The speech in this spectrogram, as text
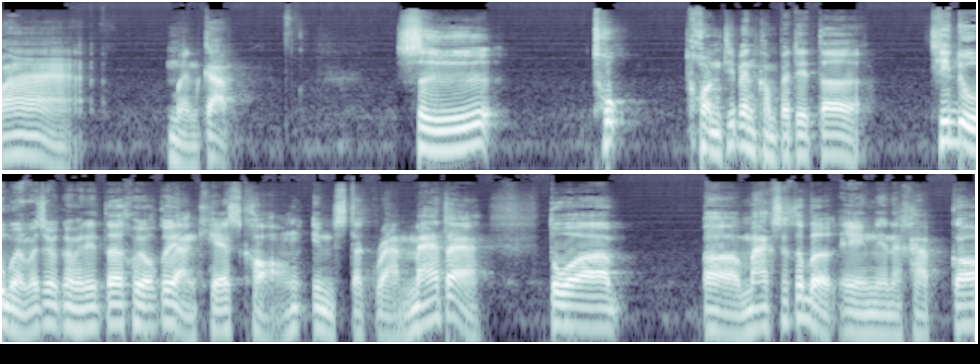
ว่าเหมือนกับซื้อทุกคนที่เป็น competitor ที่ดูเหมือนว่าจะเป็น competitor เขายกตัวอย่างเคสของ Instagram แม้แต่ตัวมาร์คซักเคอร์เบิร์กเองเนี่ยนะครับก็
